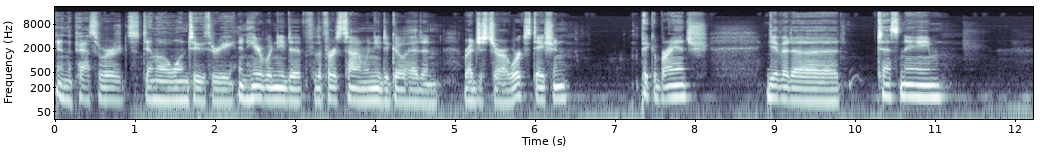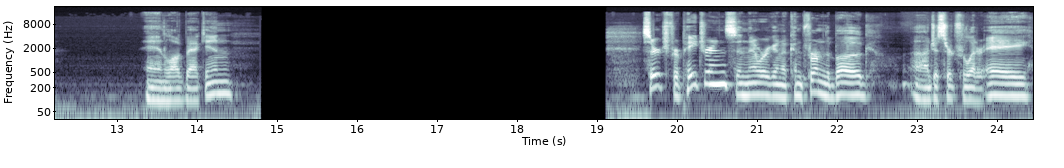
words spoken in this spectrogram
and the password's demo123. And here we need to, for the first time, we need to go ahead and register our workstation. Pick a branch, give it a test name and log back in. Search for patrons, and now we're going to confirm the bug. Uh, just search for letter A.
